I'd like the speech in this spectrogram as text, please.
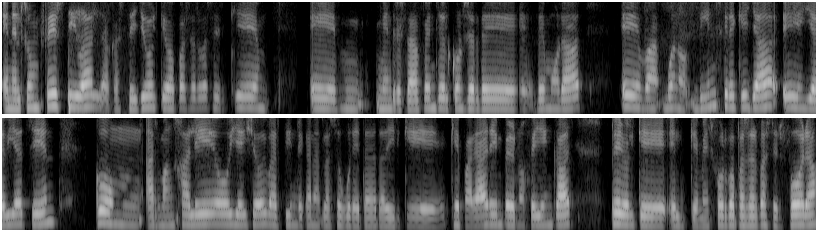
en el Son Festival a Castelló el que va passar va ser que eh, mentre estava fent el concert de, de Morat, eh, va, bueno, dins crec que ja eh, hi havia gent com armant jaleo i això, i va tindre que anar la seguretat a dir que, que pararen, però no feien cas, però el que, el que més fort va passar va ser fora,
